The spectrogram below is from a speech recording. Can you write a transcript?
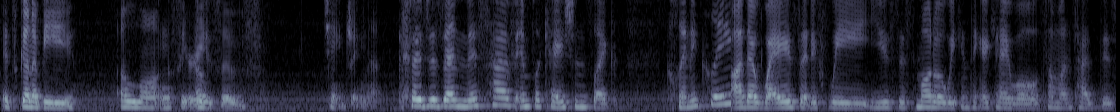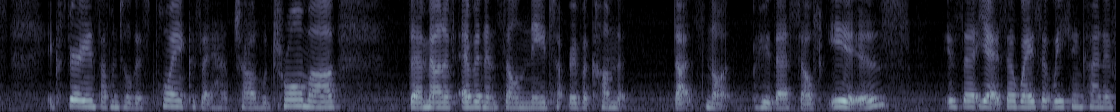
It's going to be a long series Oh. of changing that. So does then this have implications like clinically? Are there ways that if we use this model, we can think, okay, well, someone's had this experience up until this point because they had childhood trauma, the amount of evidence they'll need to overcome that that's not who their self is. Is there, yeah, is there ways that we can kind of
